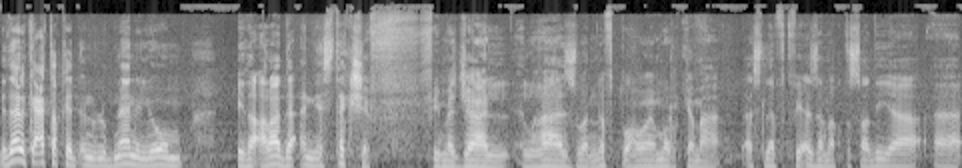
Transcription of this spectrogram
لذلك اعتقد أن لبنان اليوم إذا أراد أن يستكشف في مجال الغاز والنفط وهو يمر كما أسلفت في أزمة اقتصادية آه،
